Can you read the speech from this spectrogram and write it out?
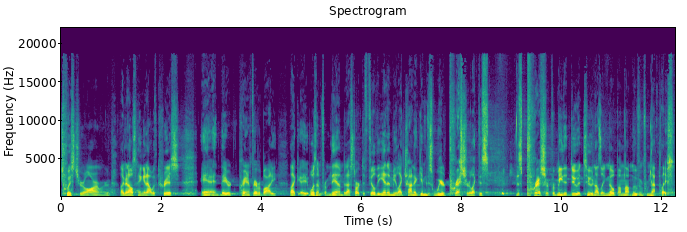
twist your arm or like when I was hanging out with Chris and they were praying for everybody, like it wasn't from them, but I start to feel the enemy like trying to give me this weird pressure, like this this pressure for me to do it too. And I was like, nope, I'm not moving from that place.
